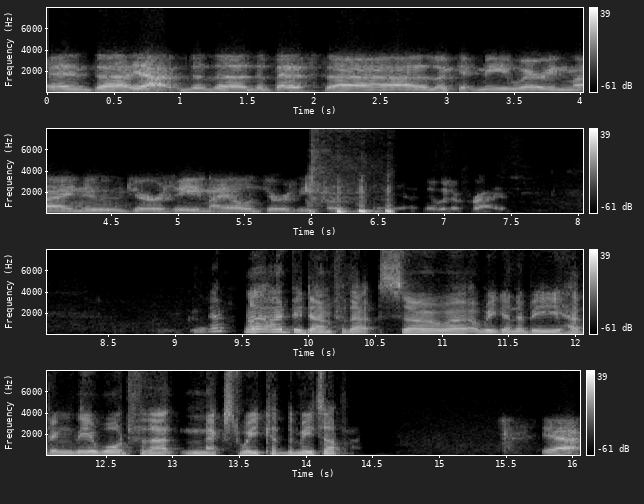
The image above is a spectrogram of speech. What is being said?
And uh, yeah, the the the best uh, look at me wearing my new jersey, my old jersey. Post, yeah, they would have prize. Yeah, well, I'd be down for that. So, uh, are we going to be having the award for that next week at the meetup? Yeah,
